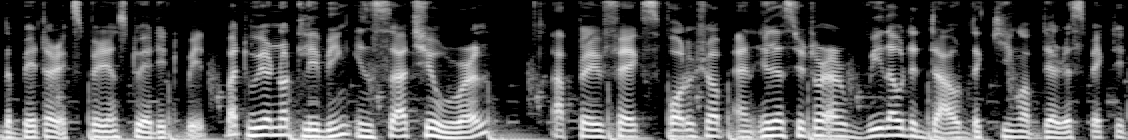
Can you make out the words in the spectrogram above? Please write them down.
the better experience to edit with. But we are not living in such a world. After Effects, Photoshop and Illustrator are without a doubt the king of their respective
